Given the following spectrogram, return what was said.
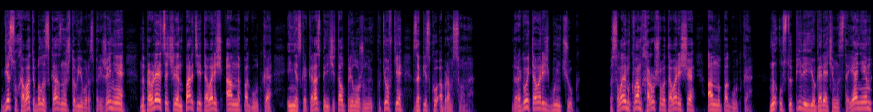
где суховато было сказано, что в его распоряжение направляется член партии товарищ Анна Погудка, и несколько раз перечитал приложенную к путевке записку Абрамсона. «Дорогой товарищ Бунчук, посылаем к вам хорошего товарища Анну Погудка. Мы уступили ее горячим настояниям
